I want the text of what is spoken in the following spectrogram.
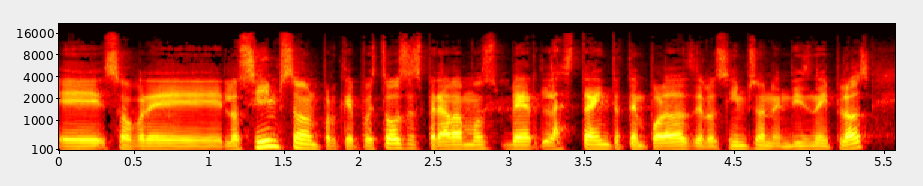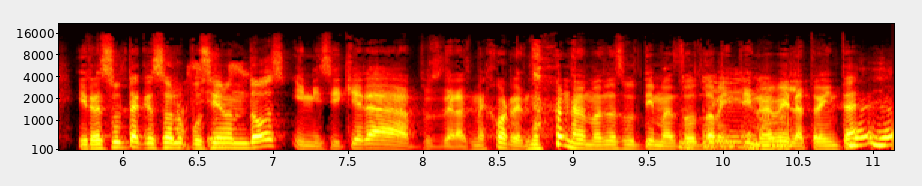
eh, sobre Los Simpson, porque pues todos esperábamos ver las 30 temporadas de Los Simpson en Disney Plus y resulta que solo Así pusieron es. dos y ni siquiera pues de las mejores, ¿no? Nada más las últimas dos, la Sí, 29 y no. la 30. Yo, yo-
